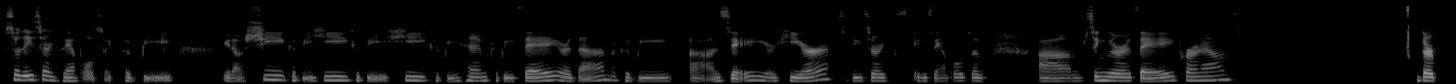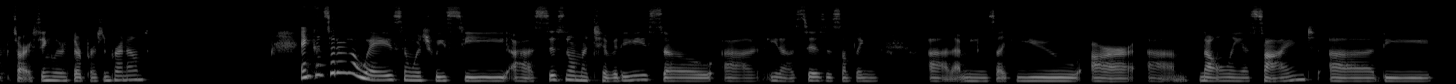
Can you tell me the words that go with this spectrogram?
so these are examples. It could be you know she could be he could be he could be him could be they or them or could be uh, they or here. So these are ex- examples of um, singular they pronouns. Third sorry singular third person pronouns. And consider the ways in which we see uh, cis normativity. So, uh, you know, cis is something uh, that means like you are um, not only assigned uh, the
